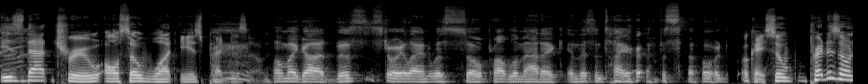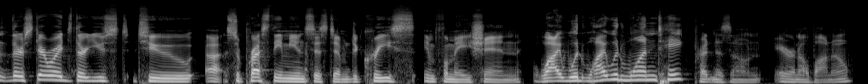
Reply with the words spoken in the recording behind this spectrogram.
Is that true? Also, what is prednisone? Oh my god, this storyline was so problematic in this entire episode. Okay, so prednisone, they're steroids. They're used to uh, suppress the immune system, decrease inflammation. Why would why would one take prednisone, Aaron Albano?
